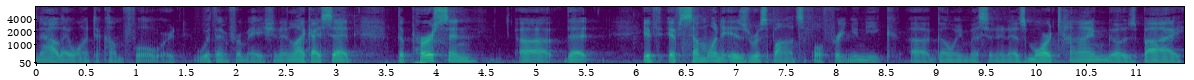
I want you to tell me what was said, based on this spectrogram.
now they want to come forward with information. And like I said, the person uh, that if if someone is responsible for unique uh, going missing, and as more time goes by,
